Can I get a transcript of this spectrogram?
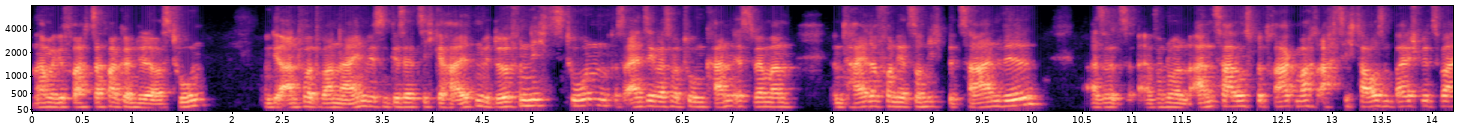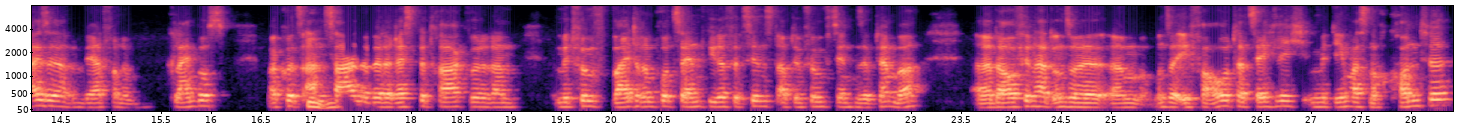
Dann haben wir gefragt, sag mal, können wir da was tun? Und die Antwort war nein, wir sind gesetzlich gehalten, wir dürfen nichts tun. Das Einzige, was man tun kann, ist, wenn man einen Teil davon jetzt noch nicht bezahlen will, also jetzt einfach nur einen Anzahlungsbetrag macht, 80.000 beispielsweise, einen Wert von einem Kleinbus, mal kurz mhm. anzahlen, dann wäre der Restbetrag, würde dann mit fünf weiteren Prozent wieder verzinst ab dem 15. September. Äh, daraufhin hat unsere, ähm, unser EV tatsächlich mit dem, was noch konnte,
